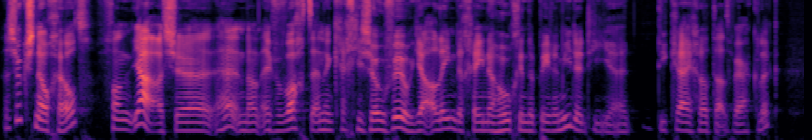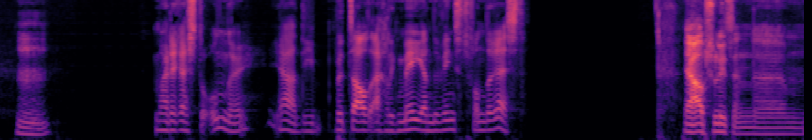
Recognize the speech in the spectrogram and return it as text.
Dat is ook snel geld. Van ja, als je hè, en dan even wachten en dan krijg je zoveel. Ja, alleen degene hoog in de piramide, die, eh, die krijgen dat daadwerkelijk. Mhm. Maar de rest eronder, ja, die betaalt eigenlijk mee aan de winst van de rest. Ja, absoluut. En ehm,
